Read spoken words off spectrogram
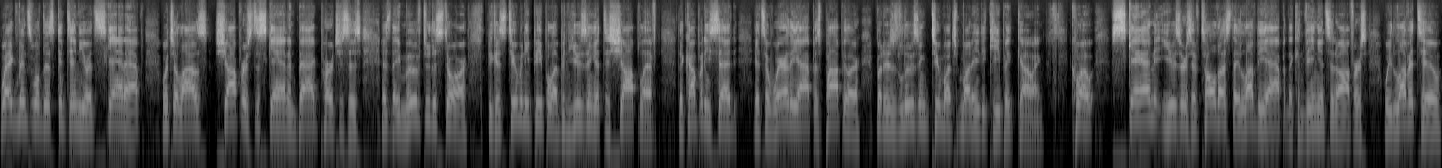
Wegmans will discontinue its scan app, which allows shoppers to scan and bag purchases as they move through the store because too many people have been using it to shoplift. The company said it's aware the app is popular, but it is losing too much money to keep it going. Quote, scan users have told us they love the app and the convenience it offers. We love it too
